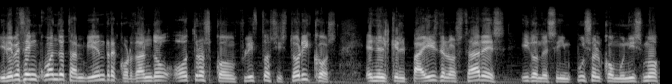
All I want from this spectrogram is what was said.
y de vez en cuando también recordando otros conflictos históricos en el que el país de los zares y donde se impuso el comunismo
